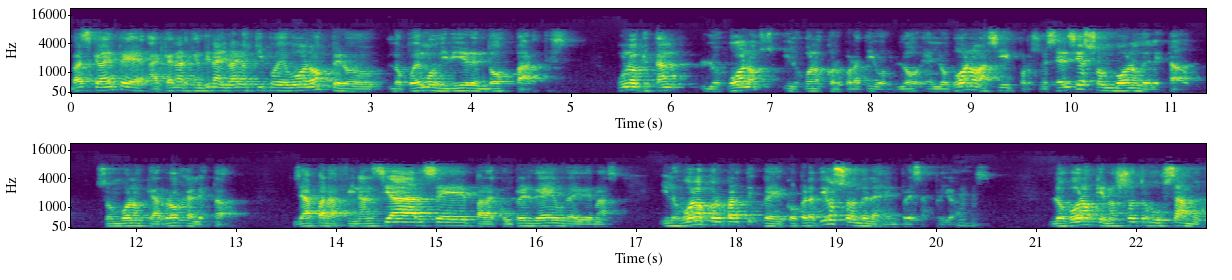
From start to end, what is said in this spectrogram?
básicamente acá en Argentina hay varios tipos de bonos, pero lo podemos dividir en dos partes. Uno que están los bonos y los bonos corporativos. Eh, los bonos, así por su esencia, son bonos del Estado. Son bonos que arroja el Estado, ya para financiarse, para cumplir deuda y demás. Y los bonos eh, cooperativos son de las empresas privadas. Los bonos que nosotros usamos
